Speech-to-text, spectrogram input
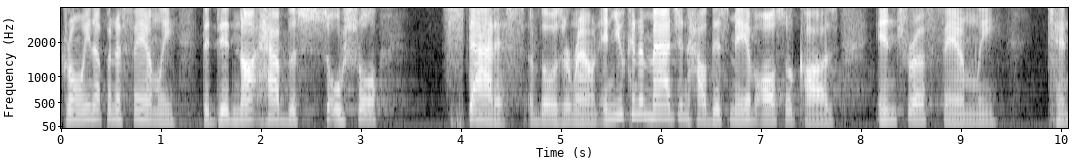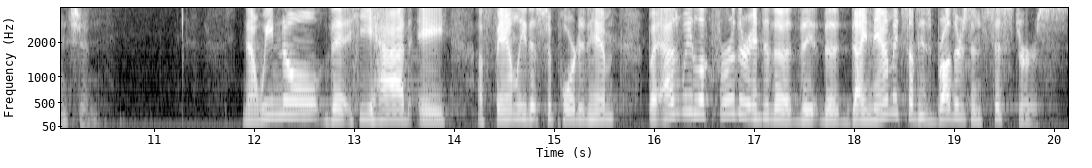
growing up in a family that did not have the social status of those around. And you can imagine how this may have also caused intra family tension. Now, we know that he had a, a family that supported him, but as we look further into the, the, the dynamics of his brothers and sisters,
